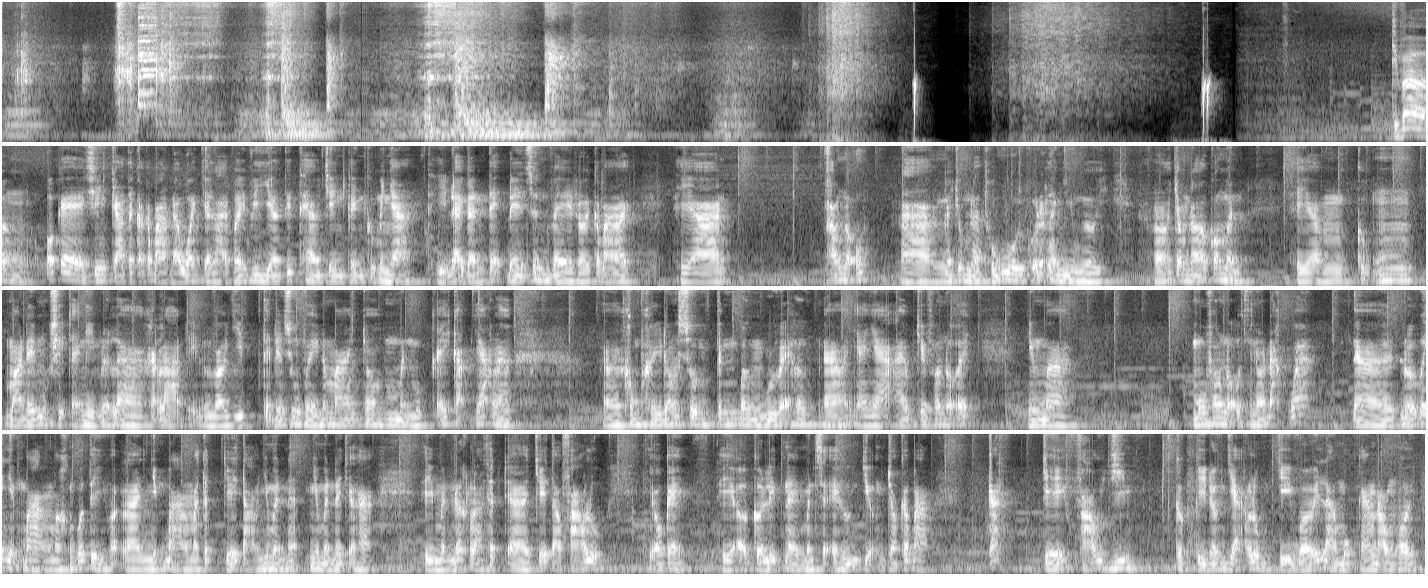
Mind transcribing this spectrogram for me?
Thì vâng, ok, xin chào tất cả các bạn đã quay trở lại với video tiếp theo trên kênh của mình nha. Thì đã gần Tết đến xuân về rồi các bạn ơi. Thì à, pháo nổ là nói chung là thú vui của rất là nhiều người. Đó, Trong đó có mình. Thì um, cũng mang đến một sự trải nghiệm rất là khác lạ để vào dịp Tết đến xuân về nó mang cho mình một cái cảm giác là uh, không khí đón xuân tưng bừng vui vẻ hơn. Đó, nhà nhà ai cũng chơi pháo nổ hết. Nhưng mà mua pháo nổ thì nó đắt quá. À, đối với những bạn mà không có tiền hoặc là những bạn mà thích chế tạo như mình á như mình đây chẳng hạn thì mình rất là thích à, chế tạo pháo luôn. Thì ok thì ở clip này mình sẽ hướng dẫn cho các bạn cách chế pháo diêm cực kỳ đơn giản luôn chỉ với là một ngàn đồng thôi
